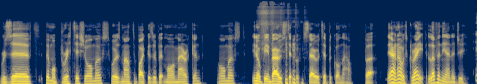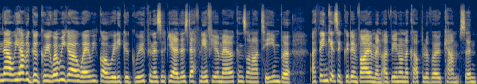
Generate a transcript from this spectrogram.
reserved, a bit more British almost, whereas mountain bikers are a bit more American almost. You know, being very stereotypical now. But yeah, no, it's great. Loving the energy. Now we have a good group. When we go away, we've got a really good group, and there's a, yeah, there's definitely a few Americans on our team, but I think it's a good environment. I've been on a couple of road camps, and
